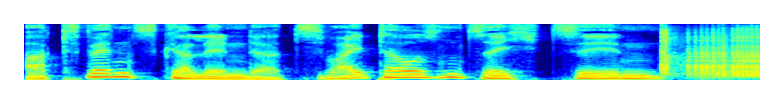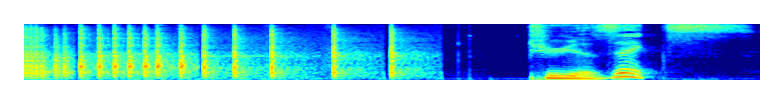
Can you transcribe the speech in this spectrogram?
Adventskalender 2016 Tür 6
